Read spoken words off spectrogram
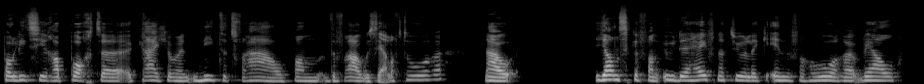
politierapporten krijgen we niet het verhaal van de vrouwen zelf te horen. Nou, Janske van Uden heeft natuurlijk in verhoren wel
